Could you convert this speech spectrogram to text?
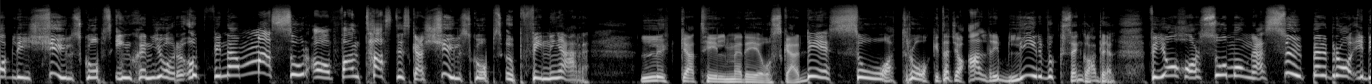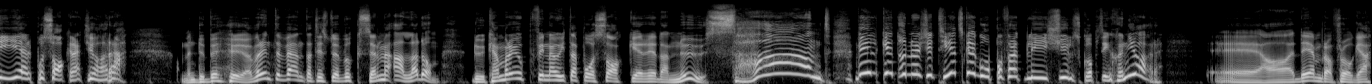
jag bli kylskåpsingenjör och uppfinna massor av fantastiska kylskåpsuppfinningar. Lycka till med det, Oskar. Det är så tråkigt att jag aldrig blir vuxen, Gabriel. För jag har så många superbra idéer på saker att göra. Men du behöver inte vänta tills du är vuxen med alla dem. Du kan börja uppfinna och hitta på saker redan nu. Sant! Vilket universitet ska jag gå på för att bli kylskåpsingenjör? Eh, ja, det är en bra fråga.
